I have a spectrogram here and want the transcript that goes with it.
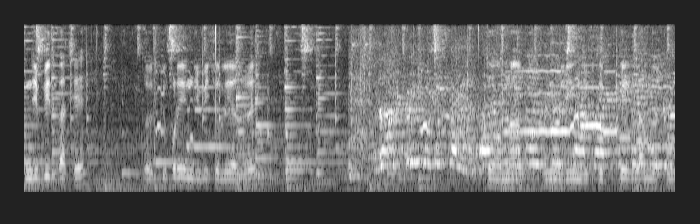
এনজিপির কাছে। তো একটু পরে এনজিপি চলে আসবে। তো আমরা ফাইনালি গেলাম। এখন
